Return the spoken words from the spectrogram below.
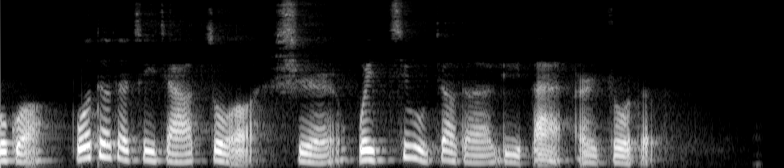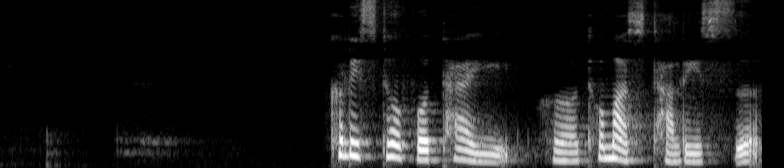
不过，伯德的最佳作是为旧教的礼拜而做的。克里斯托弗·泰伊和托马斯·塔利斯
